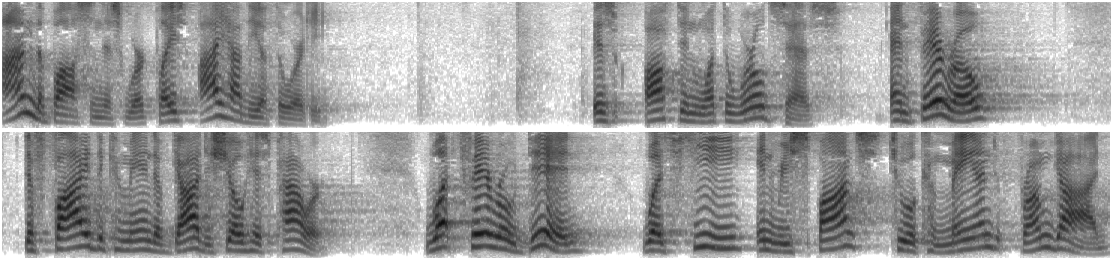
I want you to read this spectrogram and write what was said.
I'm the boss in this workplace, I have the authority. Is often what the world says. And Pharaoh defied the command of God to show his power. What Pharaoh did was he, in response to a command from God,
